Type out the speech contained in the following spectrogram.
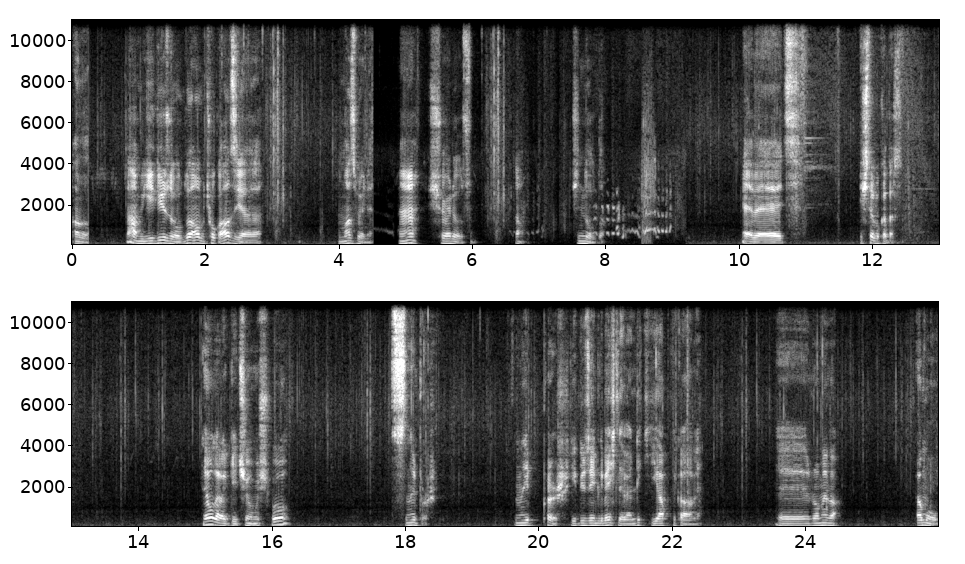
Al. al. Tamam 700 oldu ama bu çok az ya. Olmaz böyle. Ha, şöyle olsun. Tamam. Şimdi oldu. Evet. İşte bu kadar. Ne olarak geçiyormuş bu? Sniper. Sniper. 755 levellik yaptık abi. Ee, Romeo Amo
